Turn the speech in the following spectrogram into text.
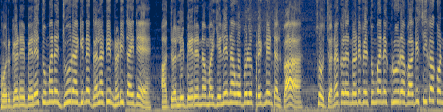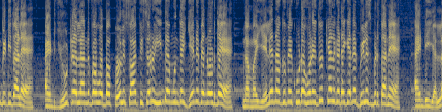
ಹೊರಗಡೆ ಬೇರೆ ತುಂಬಾನೇ ಜೋರಾಗಿನೇ ಗಲಾಟೆ ನಡೀತಾ ಇದೆ. ಅದ್ರಲ್ಲಿ ಬೇರೆ ನಮ್ಮ ಎಲೆನ ಒಬ್ಬಳು ಪ್ರೆಗ್ನೆಂಟ್ ಅಲ್ವಾ? ಸೊ ಜನಗಳ ನಡುವೆ ತುಂಬಾನೇ ಕ್ರೂರವಾಗಿ ಸಿಕ್ಕಾಕೊಂಡ್ಬಿಟ್ಟಿದ್ದಾಳೆ ಅಂಡ್ ಯೂಟ್ರೆಲ್ ಅನ್ನುವ ಒಬ್ಬ ಪೊಲೀಸ್ ಆಫೀಸರು ಹಿಂದೆ ಮುಂದೆ ಏನಿವೆ ನೋಡ್ದೆ. ನಮ್ಮ ಎಲೆನಾಗುವೆ ಕೂಡ ಹೊಡೆದು ಕೆಳಗಡೆಗೆನೆ ಬೀಳಿಸ್ಬಿಡ್ತಾನೆ. ಅಂಡ್ ಈ ಎಲ್ಲ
